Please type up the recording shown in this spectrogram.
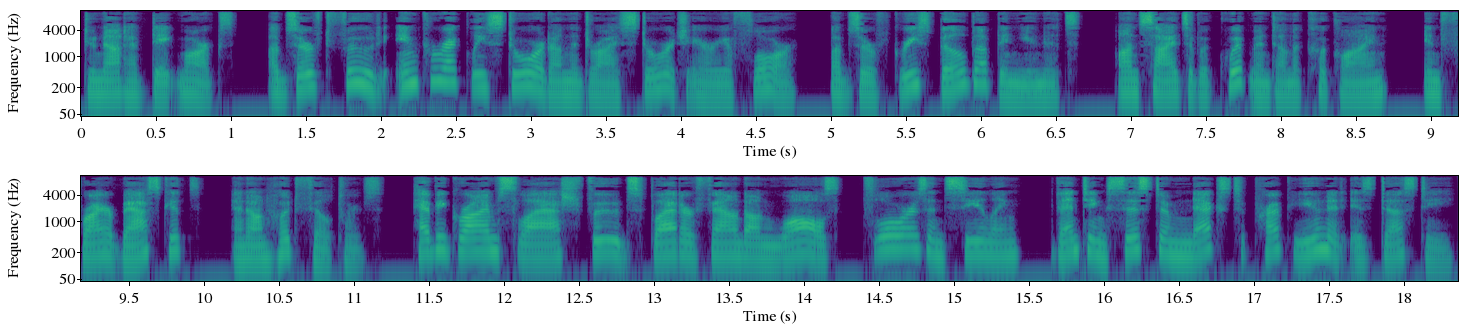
do not have date marks. Observed food incorrectly stored on the dry storage area floor. Observed grease buildup in units, on sides of equipment on the cook line, in fryer baskets, and on hood filters. Heavy grime slash food splatter found on walls, floors, and ceiling. Venting system next to prep unit is dusty.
